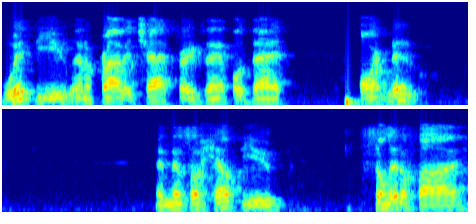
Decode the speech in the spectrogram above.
with you in a private chat, for example, that aren't new and this will help you solidify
